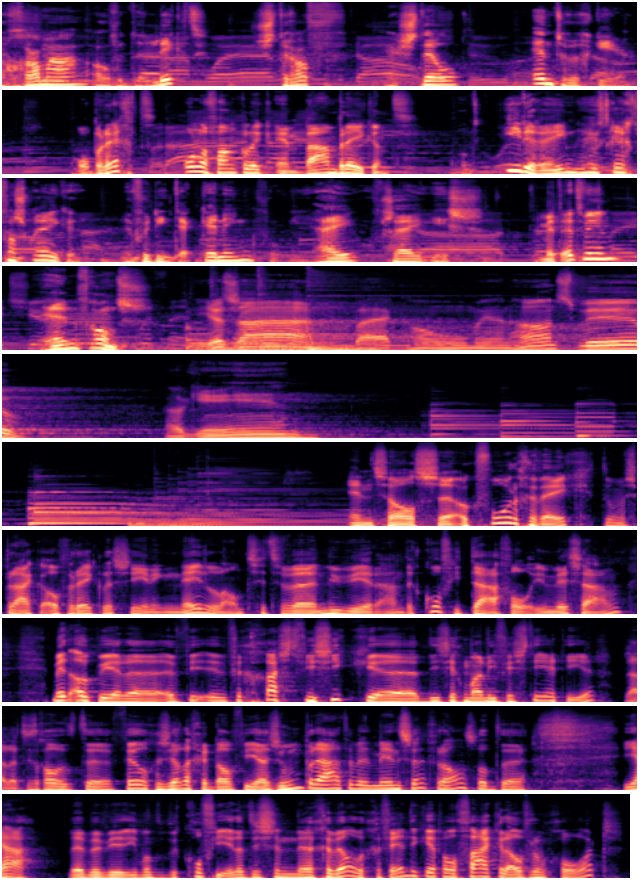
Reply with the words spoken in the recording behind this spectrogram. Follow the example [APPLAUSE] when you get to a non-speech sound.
programma over delict, straf, herstel en terugkeer. Oprecht, onafhankelijk en baanbrekend. Want iedereen heeft recht van spreken en verdient erkenning voor wie hij of zij is. Met Edwin En Frans. Yes, I'm back home in Huntsville again. En zoals eh, ook vorige week, toen we spraken over reclassering Nederland, zitten we nu weer aan de koffietafel in Wessaan. Met ook weer eh, een, gast fysiek eh, die zich manifesteert hier. Nou, dat is toch altijd veel gezelliger dan via Zoom praten met mensen, Frans. Want ja, we hebben weer iemand op de koffie. En dat is een geweldige vent. Ik heb al vaker over hem gehoord.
